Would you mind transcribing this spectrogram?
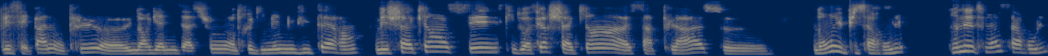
mais c'est pas non plus euh, une organisation entre guillemets militaire. Hein. Mais chacun sait ce qu'il doit faire, chacun a sa place. Euh, non et puis ça roule. Honnêtement ça roule.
